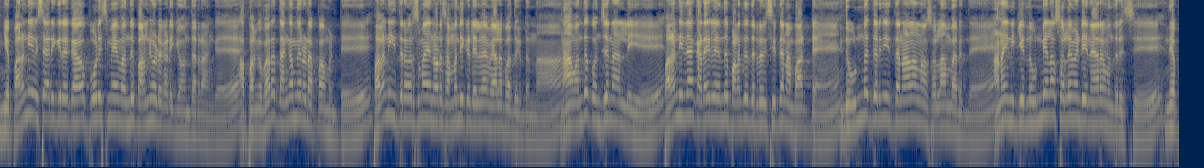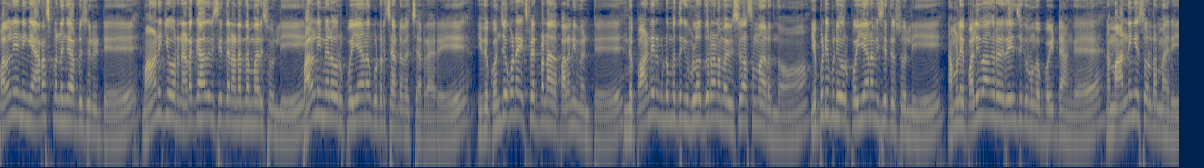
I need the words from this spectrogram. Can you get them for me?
இங்க பழனி விசாரிக்கிறதுக்காக போலீஸ்மே வந்து பழனியோட கடைக்கு வந்துடுறாங்க. அப்ப அங்க வர தங்கமையோட அப்பா வந்துட்டு பழனி இத்தனை வருஷமா என்னோட சம்மந்தி கடையில வேலை பார்த்துக்கிட்டு இருந்தான். நான் வந்து கொஞ்ச நாள்லயே பழனி தான் கடையில இருந்து பணத்தை திருடுற விஷயத்த நான் பார்த்தேன். இந்த உண்மை தெரிஞ்சு இத்தனை நாளா நான் சொல்லாம இருந்தேன். ஆனா இன்னைக்கு இந்த உண்மையெல்லாம் சொல்ல வேண்டிய நேரம் வந்துருச்சு. இந்த பழனியை நீங்க அரெஸ்ட் பண்ணுங்க அப்படின்னு சொல்லிட்டு மாணிக்கு ஒரு நடக்காத விஷயத்தை நடந்த மாதிரி சொல்லி பழனி மேல ஒரு பொய்யான குற்றச்சாட்டை வச்சிடறாரு. இது கொஞ்சம் கூட எக்ஸ்பெக்ட் பண்ணாத பழனி வந்துட்டு இந்த பாண்டியன் குடும்பத்துக்கு இவ்வளவு தூரம் நம்ம விசுவாசமா இருந்தோம். எப்படி இப்படி ஒரு பொய்யான விஷயத்த சொல்லி நம்மளை பழி வாங்குற ரேஞ்சுக்கு இவங்க போயிட்டாங்க. நம்ம அன்னைக்கு சொல்ற மாதிரி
